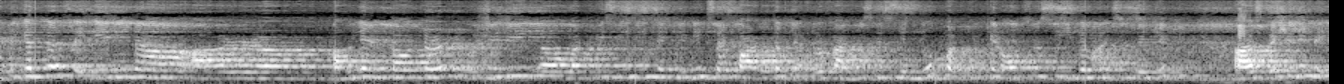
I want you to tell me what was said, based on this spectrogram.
Epicanthals again uh, are uh, commonly encountered. Usually uh, what we see in the clinics are part of the blepharophimosis syndrome, but we can also see them isolated, especially in the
